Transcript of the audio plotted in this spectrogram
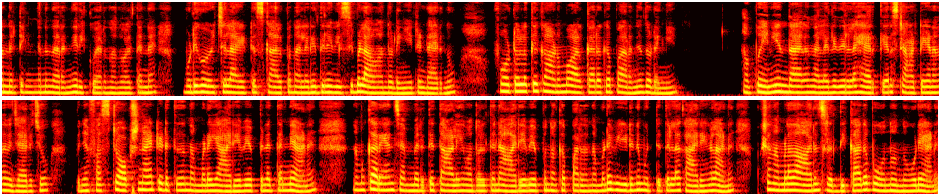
വന്നിട്ട് ഇങ്ങനെ നിറഞ്ഞിരിക്കുമായിരുന്നു അതുപോലെ തന്നെ മുടി കൊഴിച്ചിലായിട്ട് സ്കാൽപ്പ് നല്ല രീതിയിൽ വിസിബിൾ ആവാൻ തുടങ്ങിയിട്ടുണ്ടായിരുന്നു. ഫോട്ടോയിലൊക്കെ കാണുമ്പോൾ ആൾക്കാരൊക്കെ പറഞ്ഞു തുടങ്ങി. അപ്പോൾ ഇനി എന്തായാലും നല്ല രീതിയിലുള്ള ഹെയർ കെയർ സ്റ്റാർട്ട് ചെയ്യണമെന്ന് വിചാരിച്ചു. അപ്പോൾ ഞാൻ ഫസ്റ്റ് ഓപ്ഷനായിട്ട് എടുത്തത് നമ്മുടെ ഈ ആര്യവേപ്പിനെ തന്നെയാണ്. നമുക്കറിയാം ചെമ്പരത്തി താളിയും അതുപോലെ തന്നെ ആര്യവേപ്പ് എന്നൊക്കെ പറഞ്ഞാൽ നമ്മുടെ വീടിന് മുറ്റത്തുള്ള കാര്യങ്ങളാണ്. പക്ഷെ നമ്മളത് ആരും ശ്രദ്ധിക്കാതെ പോകുന്ന ഒന്നുകൂടിയാണ്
